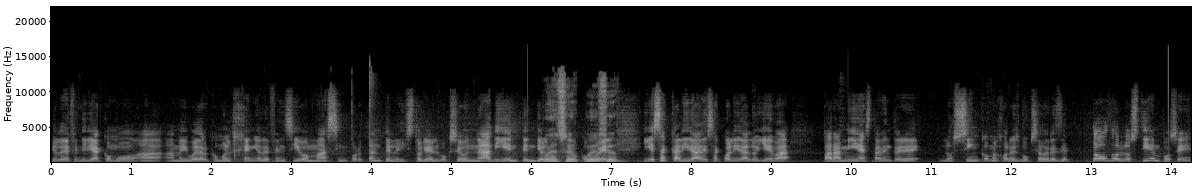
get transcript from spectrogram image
Yo lo definiría como a, Mayweather como el genio defensivo más importante en la historia del boxeo. Nadie entendió el boxeo como él. Y esa calidad, esa cualidad lo lleva para mí a estar entre los cinco mejores boxeadores de todos los tiempos, ¿eh?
